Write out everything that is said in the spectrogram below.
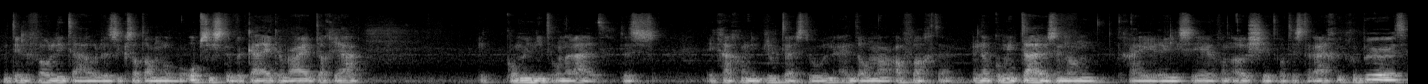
mijn telefoon lieten houden. Dus ik zat allemaal op opties te bekijken waar ik dacht, ja, ik kom hier niet onderuit. Dus ik ga gewoon die bloedtest doen en dan maar afwachten. En dan kom je thuis en dan ga je realiseren van, oh shit, wat is er eigenlijk gebeurd?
